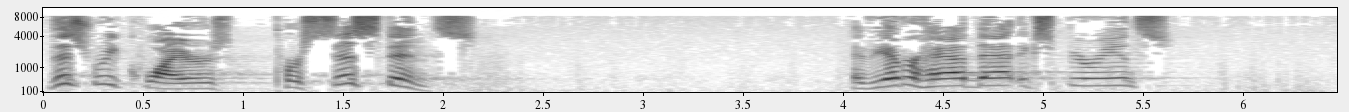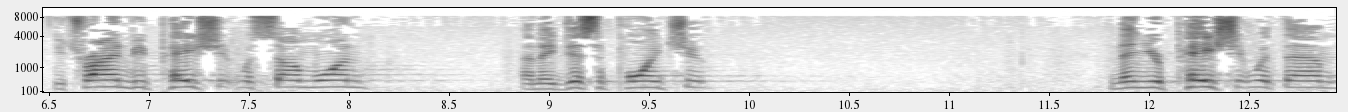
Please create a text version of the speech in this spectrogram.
This requires persistence. Have you ever had that experience? You try and be patient with someone and they disappoint you? And then you're patient with them,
